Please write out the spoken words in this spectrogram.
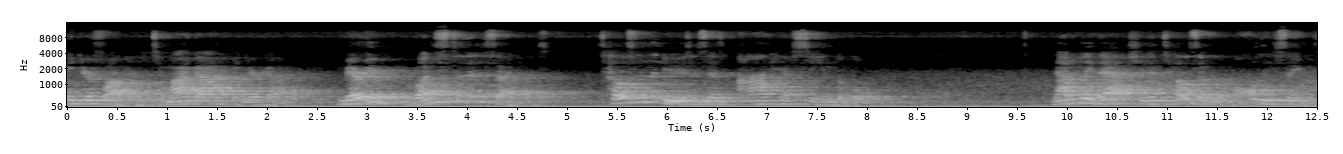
and your Father, to my God and your God. Mary runs to the disciples, tells them the news, and says, I have seen the Lord. Not only that, she then tells them all these things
